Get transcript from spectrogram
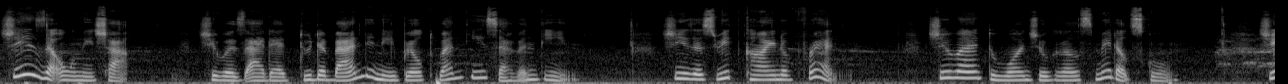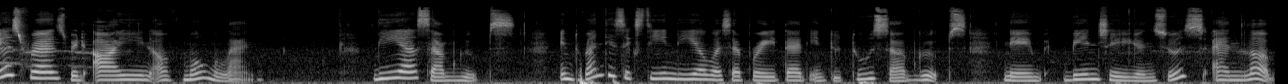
She is the only child. She was added to the band in April 2017. She is a sweet kind of friend. She went to Wonju Girls Middle School. She is friends with Ahin of Momoland. Dia subgroups. In 2016, Dia was separated into two subgroups named Bin Sus and Love,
